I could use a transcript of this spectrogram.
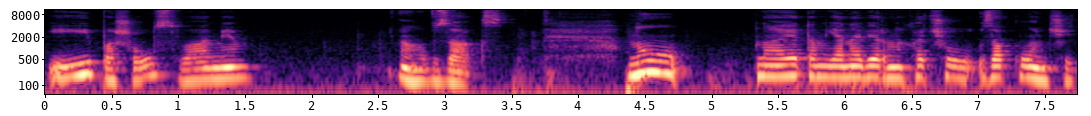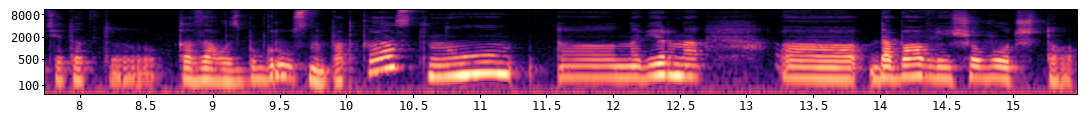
и пошел с вами а, в ЗАГС. Ну, на этом я, наверное, хочу закончить этот, э, казалось бы, грустный подкаст, но, э, наверное, э, добавлю еще вот что.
